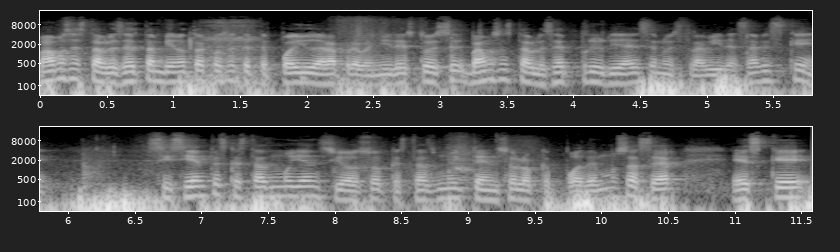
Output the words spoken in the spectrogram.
Vamos a establecer también otra cosa que te puede ayudar a prevenir esto, es vamos a establecer prioridades en nuestra vida. ¿Sabes qué? Si sientes que estás muy ansioso, que estás muy tenso, lo que podemos hacer es que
